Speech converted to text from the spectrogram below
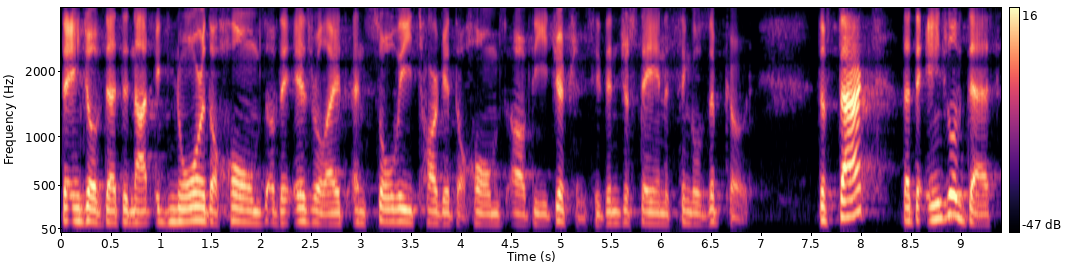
The angel of death did not ignore the homes of the Israelites and solely target the homes of the Egyptians. He didn't just stay in a single zip code. The fact that the angel of death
